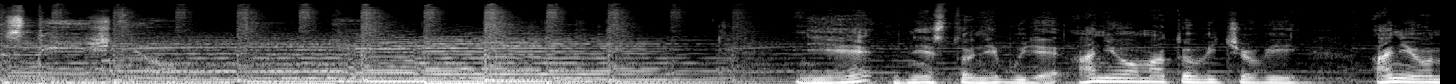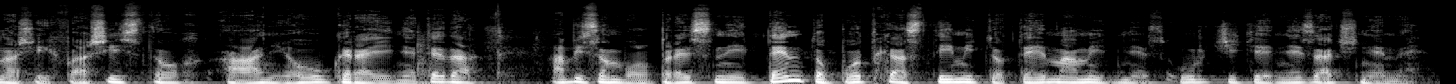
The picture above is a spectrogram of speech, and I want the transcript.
s týždňou. Nie, dnes to nebude ani o Matovičovi, ani o našich fašistoch a ani o Ukrajine. Teda, aby som bol presný, tento podcast s týmito témami dnes určite nezačneme.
